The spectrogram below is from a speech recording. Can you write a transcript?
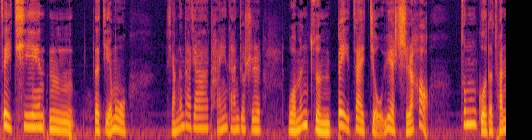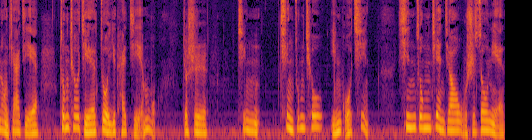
这一期嗯的节目，想跟大家谈一谈，就是我们准备在九月十号中国的传统佳节中秋节做一台节目，就是 庆庆中秋、迎国庆、新中建交五十周年，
